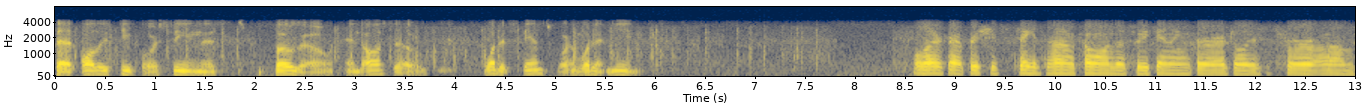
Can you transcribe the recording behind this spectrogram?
that all these people are seeing this logo and also what it stands for and what it means. Well, Eric, I appreciate you taking the time to come on this weekend, and congratulations for um,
